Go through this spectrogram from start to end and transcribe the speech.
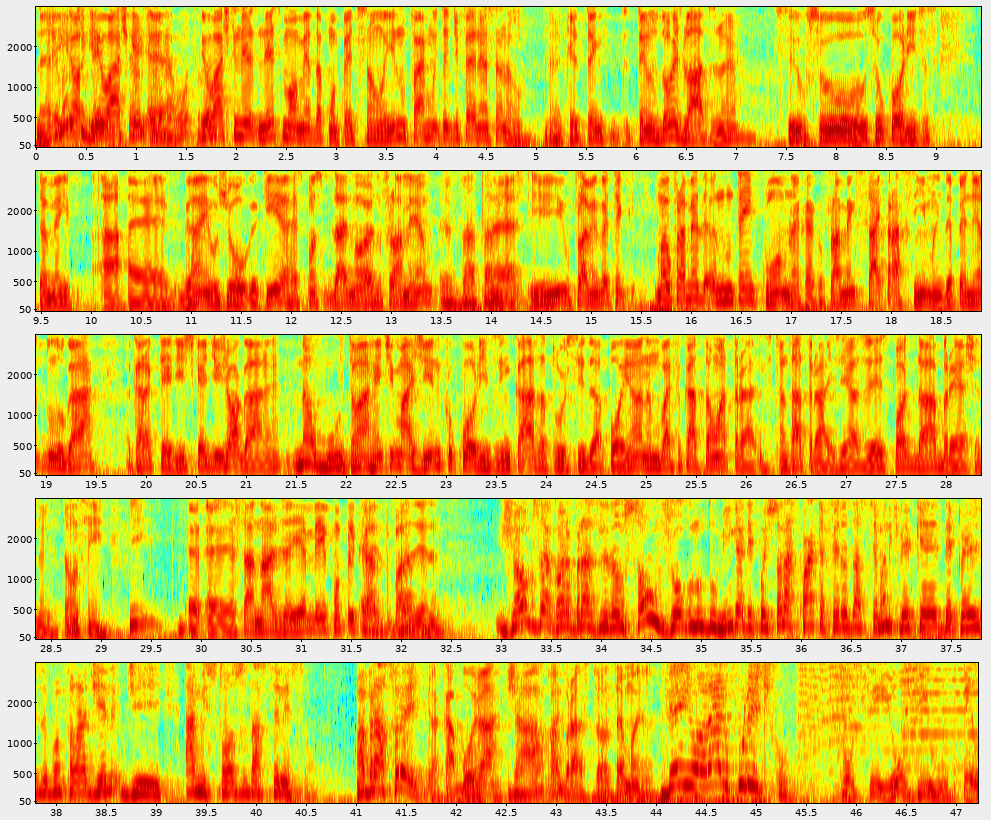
Né? Semana eu, que vem, eu acho que, que vem é, outra, eu né? acho que ne- nesse momento da competição aí não faz muita diferença não, né? Porque tem, tem os dois lados, né? Se, o- se, o, se o Corinthians também a- é, ganha o jogo aqui, a responsabilidade maior é do Flamengo. Exatamente. Né? E o Flamengo vai ter que. Mas o Flamengo não tem como, né, cara? Que o Flamengo sai pra cima, independente do lugar, a característica é de jogar, né? Não muda. Então a gente imagina que o Corinthians em casa, a torcida apoiando, não vai ficar tão atrás, tanto atrás. E às vezes pode dar a brecha, né? Então, assim. E- é- é- essa análise aí é meio complicado É, pra fazer, né? Jogos agora, Brasileirão, só um jogo no domingo, aí depois só na quarta-feira da semana que vem, porque depois vamos falar de, de amistosos da seleção. Um abraço, Frei. Já acabou já? Já, Um abraço, então até amanhã. Vem o horário político. Você ouviu pela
